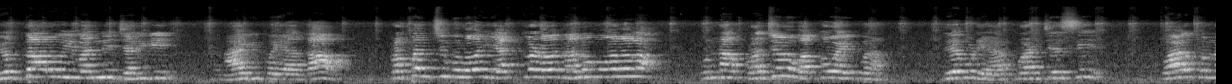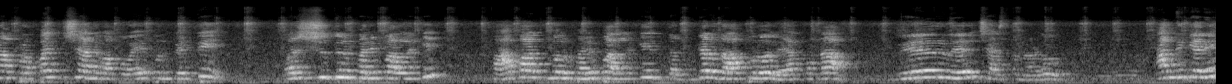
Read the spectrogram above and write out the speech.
యుద్ధాలు ఇవన్నీ జరిగి ఆగిపోయాక ప్రపంచంలో ఎక్కడో నలుమూలల ఉన్న ప్రజలు ఒక్కవైపున దేవుడు ఏర్పాటు చేసి వాళ్ళకున్న ప్రపంచాన్ని ఒకవైపున పెట్టి పరిశుద్ధుల పరిపాలనకి పాపాత్మల పరిపాలనకి దగ్గర దాపులో లేకుండా వేరు వేరు చేస్తున్నాడు. అందుకని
